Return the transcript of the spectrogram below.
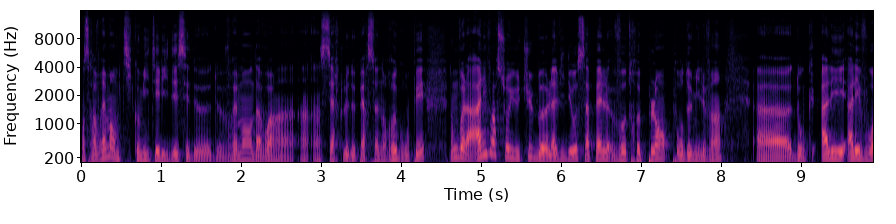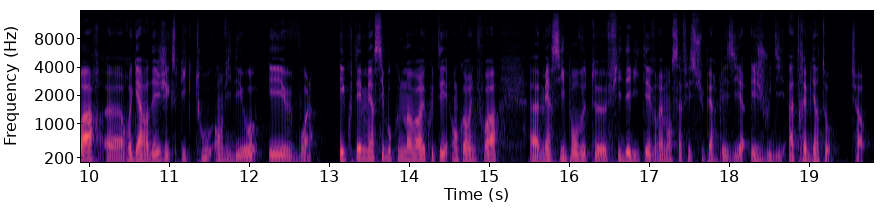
on sera vraiment en petit comité. L'idée c'est vraiment d'avoir un, un, cercle de personnes regroupées. Donc voilà, allez voir sur YouTube. La vidéo s'appelle Votre plan pour 2020. donc allez, allez voir, regardez, j'explique tout en vidéo et voilà. Écoutez, merci beaucoup de m'avoir écouté encore une fois. Euh, merci pour votre fidélité, vraiment ça fait super plaisir et je vous dis à très bientôt. Ciao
